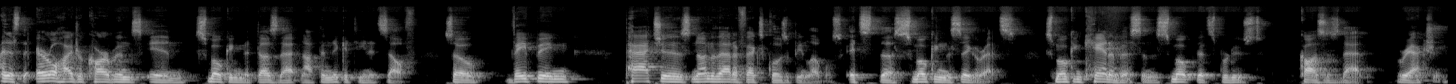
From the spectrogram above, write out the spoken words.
And it's the aryl hydrocarbons in smoking that does that, not the nicotine itself. So vaping, patches, none of that affects clozapine levels. It's the smoking the cigarettes, smoking cannabis and the smoke that's produced causes that reaction.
